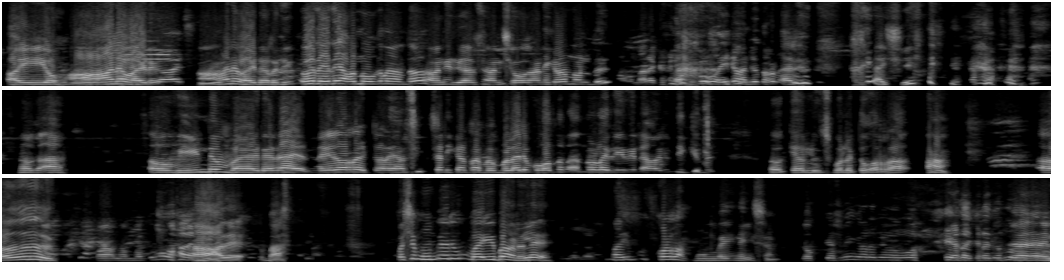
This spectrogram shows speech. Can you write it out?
അയ്യോ ആന വൈഡ് ആന വൈഡ് എറിഞ്ഞു. ഓ അതെ അവൻ നോക്കുന്നുണ്ടോ അവന് ഗേൾസ് അവന് ഷോ കാണിക്കണമെന്നുണ്ട്. നോക്കാം. ഓ വീണ്ടും വൈഡ്. അതാ എന്തെങ്കിലും പറഞ്ഞ ഇട്ട് പറയാം സിക്സ് അടിക്കട്ടെ പെമ്പിള്ളേര് പോകുന്നതാന്നുള്ള രീതിയിൽ അവർ നിക്കുന്നു ഓക്കെ ലൂസ് ബോൾ ഇട്ട് കൊറ. ആ. ആ അതെ. ബാ. പക്ഷെ മുംബൈ ഒരു വൈബാണ് അല്ലേ വൈബ് കൊള്ളാം. മുംബൈ നൈസാണ്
